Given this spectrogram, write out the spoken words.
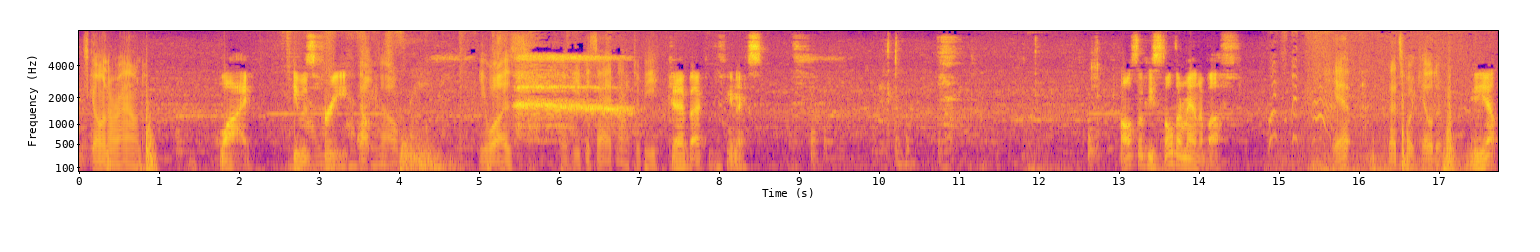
He's going around. Why? He was free. Don't know. He was, but he decided not to be. Okay, back to the Phoenix. Also, he stole their mana buff. What's the crack? Yep, that's what killed him. Yep.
